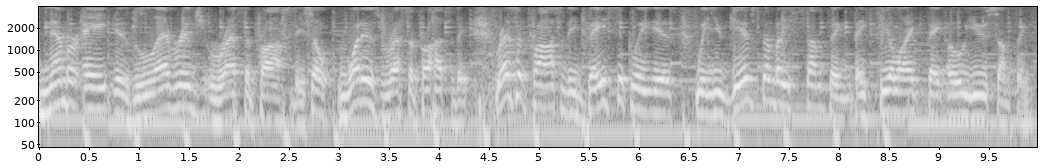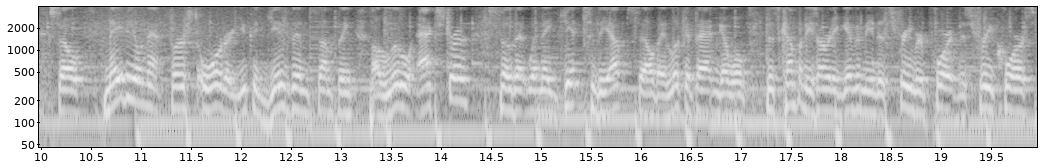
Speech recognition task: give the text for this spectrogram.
number eight is leverage reciprocity. So what is reciprocity? Reciprocity basically is when you give somebody something they feel like they owe you something. So maybe on that first order you could give them something a little extra so that when they get to the upsell they look at that and go well this company's already given me this free report this free course.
